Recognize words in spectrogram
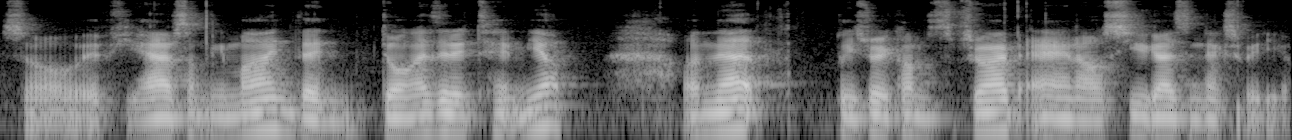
So if you have something in mind, then don't hesitate to hit me up. On that, please rate, comment, subscribe, and I'll see you guys in the next video.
